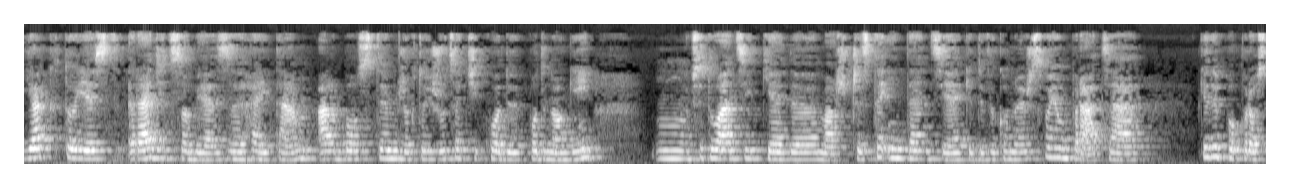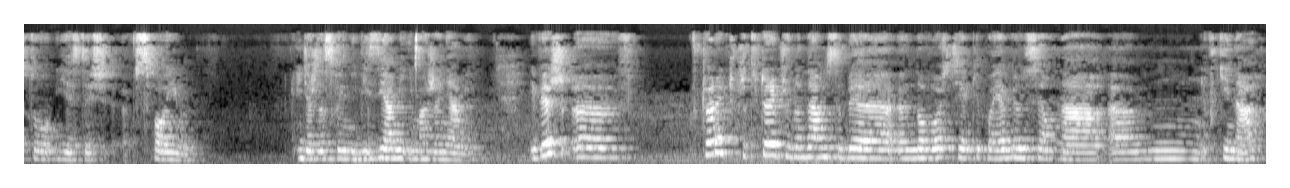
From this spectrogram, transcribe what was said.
jak to jest radzić sobie z hejtem albo z tym, że ktoś rzuca Ci kłody pod nogi mm, w sytuacji, kiedy masz czyste intencje, kiedy wykonujesz swoją pracę, kiedy po prostu jesteś w swoim, idziesz za swoimi wizjami i marzeniami. I wiesz, yy, Wczoraj czy przedwczoraj przeglądałam sobie nowości, jakie pojawią się na, w kinach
